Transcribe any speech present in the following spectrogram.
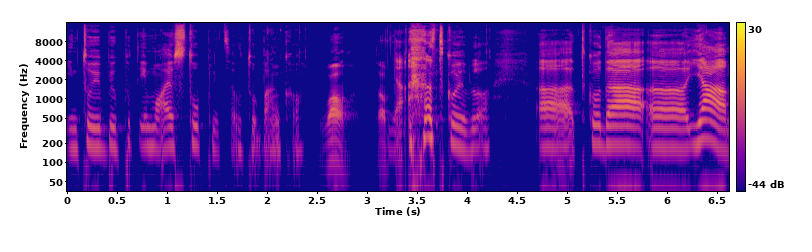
In to je bil potem moja stopnica v to banko. Wow, ja, tako je bilo. Uh, tako da, uh, ja,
